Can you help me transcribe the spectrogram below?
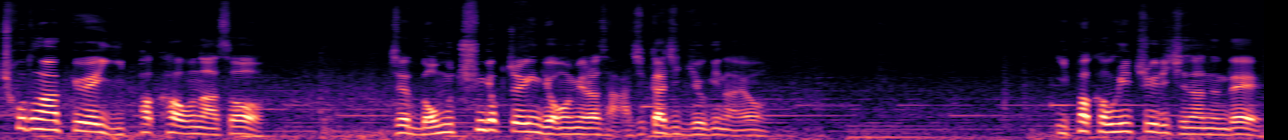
초등학교에 입학하고 나서 이제 너무 충격적인 경험이라서 아직까지 기억이 나요. 입학하고 일주일이 지났는데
